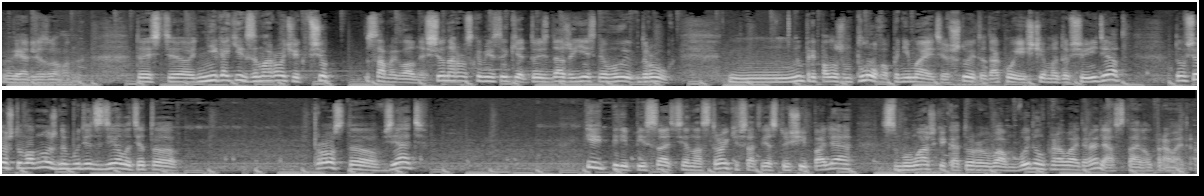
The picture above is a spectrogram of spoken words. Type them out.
реализована. То есть э, никаких заморочек, все самое главное, все на русском языке. То есть даже если вы вдруг, ну, предположим, плохо понимаете, что это такое и с чем это все едят, то все, что вам нужно будет сделать, это просто взять, и переписать все настройки в соответствующие поля с бумажки, которую вам выдал провайдер или оставил провайдер.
